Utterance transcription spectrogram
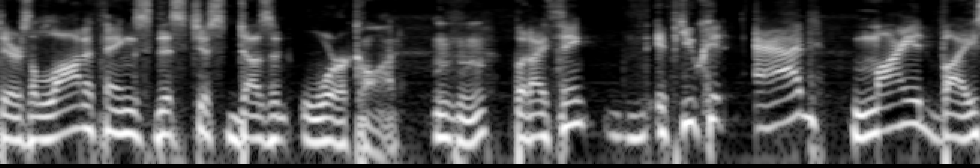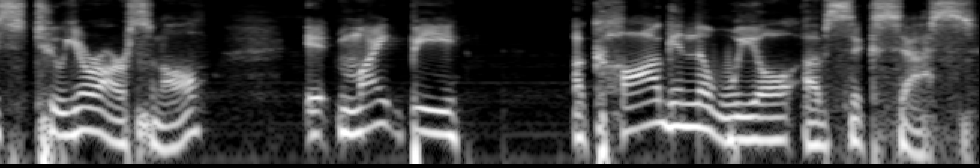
there's a lot of things this just doesn't work on. Mm-hmm. But I think if you could add my advice to your arsenal, it might be a cog in the wheel of success.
